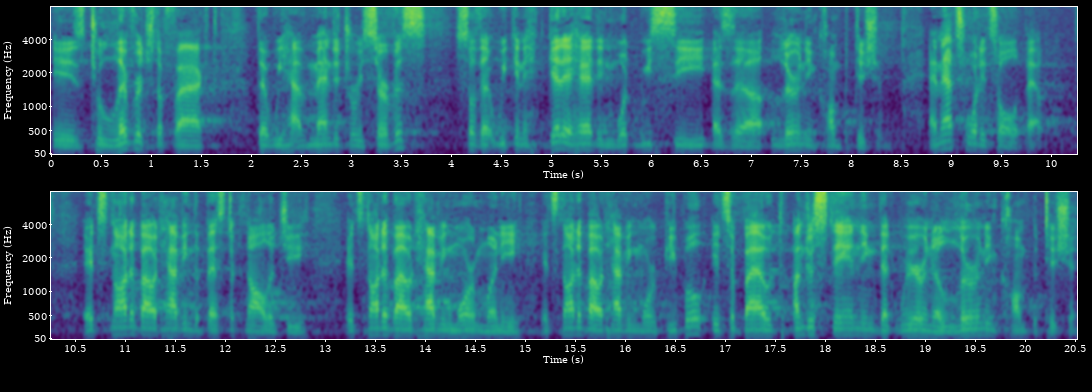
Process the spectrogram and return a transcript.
is to leverage the fact that we have mandatory service so that we can get ahead in what we see as a learning competition. And that's what it's all about. It's not about having the best technology. It's not about having more money. It's not about having more people. It's about understanding that we're in a learning competition.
